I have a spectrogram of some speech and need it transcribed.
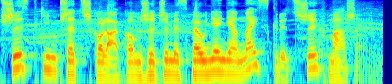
Wszystkim przedszkolakom życzymy spełnienia najskrytszych marzeń.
